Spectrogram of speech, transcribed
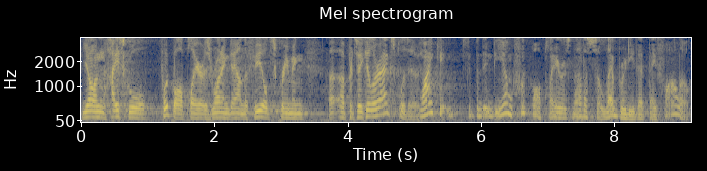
young high school football player is running down the field screaming a, particular expletive. Why can, the young football player is not a celebrity that they follow.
